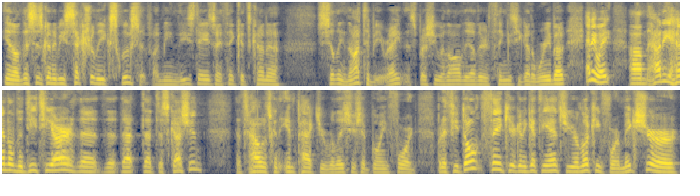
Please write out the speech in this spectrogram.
you know, this is going to be sexually exclusive. I mean, these days I think it's kind of silly not to be, right? Especially with all the other things you got to worry about. Anyway, um, how do you handle the DTR, the, the, that, that discussion? That's how it's going to impact your relationship going forward. But if you don't think you're going to get the answer you're looking for, make sure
